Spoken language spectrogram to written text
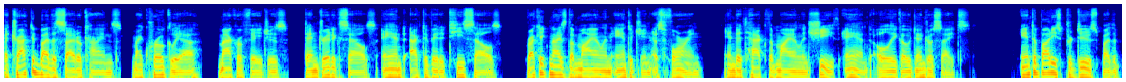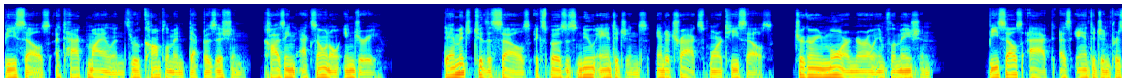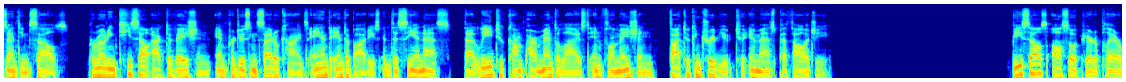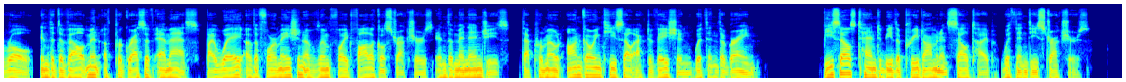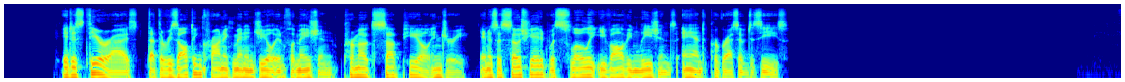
Attracted by the cytokines, microglia, macrophages, dendritic cells, and activated T cells recognize the myelin antigen as foreign and attack the myelin sheath and oligodendrocytes. Antibodies produced by the B cells attack myelin through complement deposition, causing axonal injury. Damage to the cells exposes new antigens and attracts more T cells, triggering more neuroinflammation. B cells act as antigen presenting cells, promoting T cell activation and producing cytokines and antibodies in the CNS that lead to compartmentalized inflammation thought to contribute to MS pathology. B cells also appear to play a role in the development of progressive MS by way of the formation of lymphoid follicle structures in the meninges that promote ongoing T cell activation within the brain. B cells tend to be the predominant cell type within these structures. It is theorized that the resulting chronic meningeal inflammation promotes subpial injury and is associated with slowly evolving lesions and progressive disease.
